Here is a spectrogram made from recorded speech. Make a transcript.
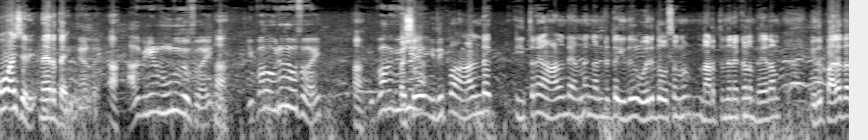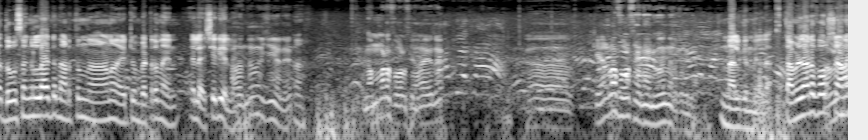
ഓ അത് ശരി. നേരത്തെ. അത് പിന്നീട് മൂന്ന് ദിവസമായി. ഇപ്പൊ ഒരു ദിവസമായി. പക്ഷേ ഇതിപ്പോ ആളുടെ ഇത്രയും ആളുടെ എണ്ണം കണ്ടിട്ട് ഇത് ഒരു ദിവസം നടത്തുന്നതിനേക്കാളും ഭേദം ഇത് പല ദിവസങ്ങളിലായിട്ട് നടത്തുന്നതാണ് ഏറ്റവും ബെറ്റർ അല്ലേ? ശരിയല്ലേ? വെച്ച് നമ്മുടെ ഫോറസ്റ്റ് അതായത് കേരള ഫോറസ്റ്റ് അതിന് അനുമതി നടക്കുന്നില്ല. നൽകുന്നില്ല. തമിഴ്നാട് ഫോറസ്റ്റ് ആണ്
